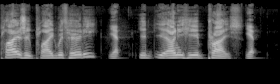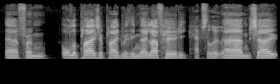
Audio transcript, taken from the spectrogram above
players who played with Hirdy, Yep, you, you only hear praise yep, uh, from all the players who played with him. They love Hirdy. absolutely. Um, so,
